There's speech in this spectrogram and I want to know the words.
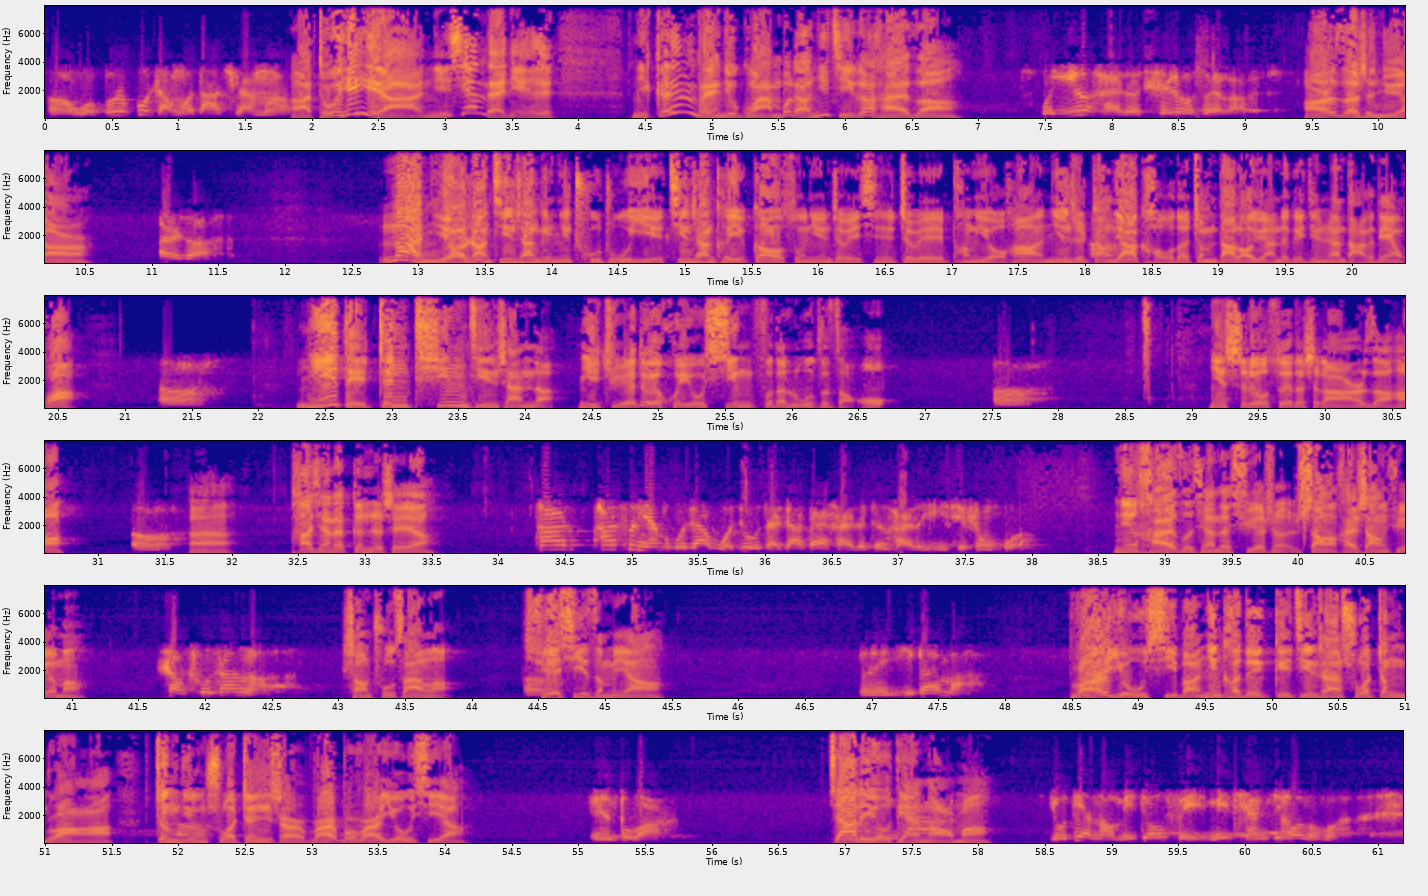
呃，我不是不掌握大权吗？啊。对呀，你现在你，你根本就管不了。你几个孩子？我一个孩子十六岁了，儿子是女儿？儿子。那你要让金山给您出主意，金山可以告诉您这位新这位朋友哈，您是张家口的，这么大老远的给金山打个电话，嗯，你得真听金山的，你绝对会有幸福的路子走。嗯您十六岁的是个儿子哈，嗯，哎，他现在跟着谁呀、他他四年不回家，我就在家带孩子，跟孩子一起生活。您孩子现在学生上还上学吗？上初三了，上初三了，学习怎么样？嗯，一般吧。玩游戏吧，您可得给金山说症状啊，正经说真事儿。玩不玩游戏啊？嗯，不玩，家里有电脑吗？有电脑没交费，没钱交了我。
